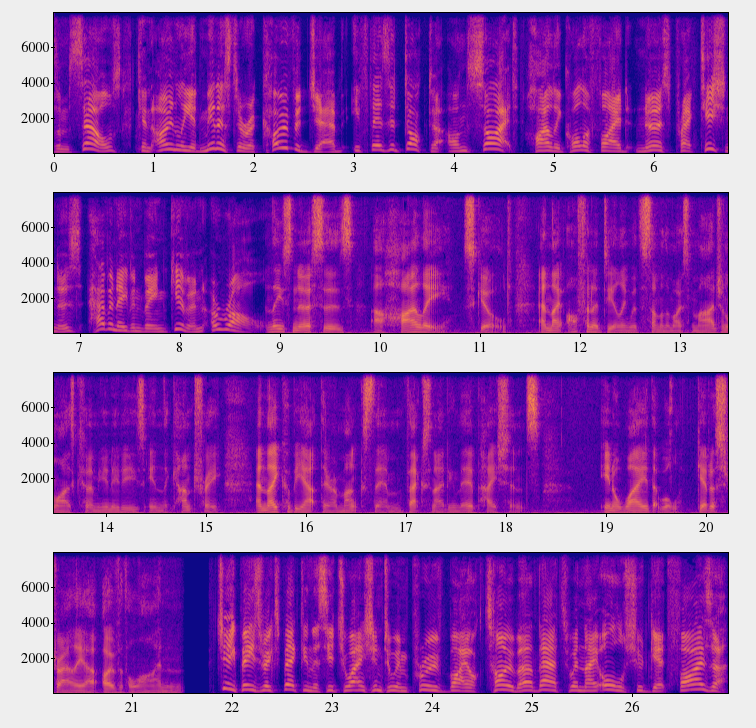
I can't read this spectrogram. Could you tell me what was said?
themselves, can only administer a COVID jab if there's a doctor on site. Highly qualified nurse practitioners haven't even been given a role. And these nurses are highly skilled and they often are dealing with some of the most marginalised communities in the country, and they could be out there amongst them vaccinating their patients in a way that will get Australia over the line. GPs are expecting the situation to improve by October. That's when they all should get Pfizer.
